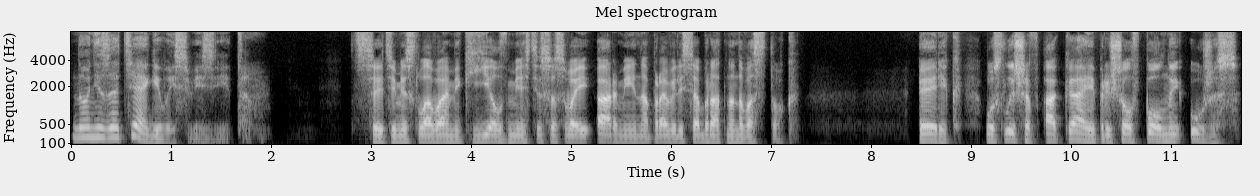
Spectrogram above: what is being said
Но не затягивай с визитом». С этими словами Кьел вместе со своей армией направились обратно на восток. Эрик, услышав о Кае, пришел в полный ужас.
